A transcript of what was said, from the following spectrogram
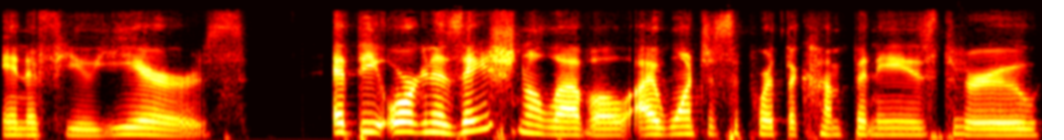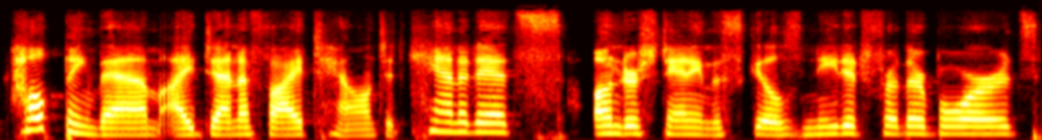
in a few years. At the organizational level, I want to support the companies through helping them identify talented candidates, understanding the skills needed for their boards,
